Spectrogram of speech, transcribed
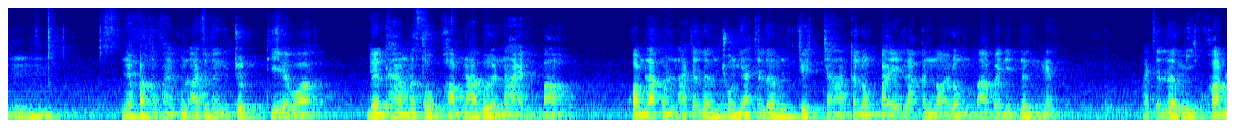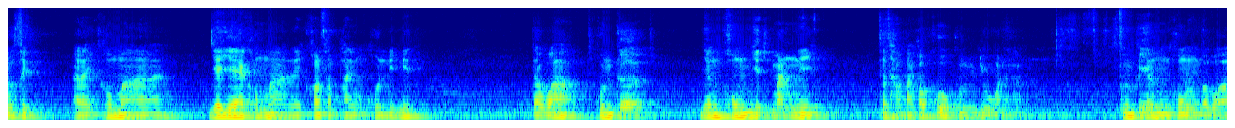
อืมในความสัมพันธ์คุณอาจจะถึงจุดที่แบบว่า เดินทางมาสู่ความน่าเบื่อหน่ายหรือเปล่า ความรักมันอาจจะเริ่มช่วงนี้อาจจะเริ่มจืดจางกันลงไปรักกันน้อยลงมากไปนิดนึงเนี่ย อาจจะเริ่มมีความรู้สึกอะไรเข้ามา แย่ๆเข้ามาในความสัมพันธ์ของคุณนิดๆ แต่ว่าคุณก็ยังคงยึดมั่นในสถาบันครอบครัวคุณอยู่นะครับ คุณก็ยังคงแบบว่า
